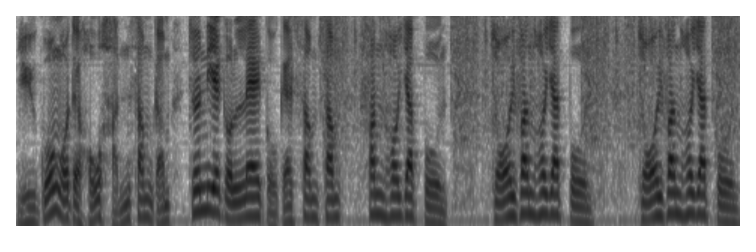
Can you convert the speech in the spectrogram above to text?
如果我哋好狠心咁將呢一個 LEGO 嘅心心分開一半，再分開一半，再分開一半，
